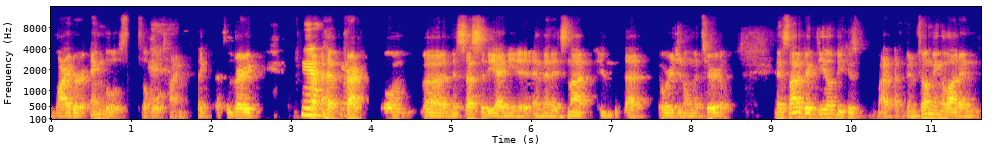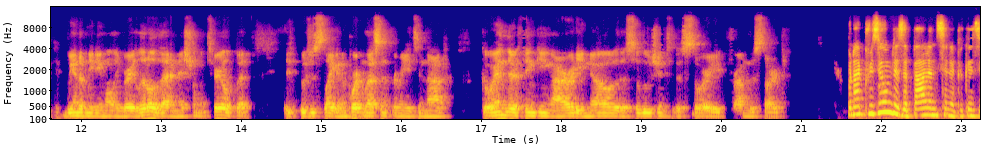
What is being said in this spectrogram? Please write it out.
wider angles the whole time like that's a very yeah, pra- yeah. practical uh, necessity I needed, and then it's not in that original material. And it's not a big deal because I've been filming a lot, and we end up needing only very little of that initial material. But it was just like an important lesson for me to not go in there thinking I already know the solution to the story from the start. But I presume there's a balance in it because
